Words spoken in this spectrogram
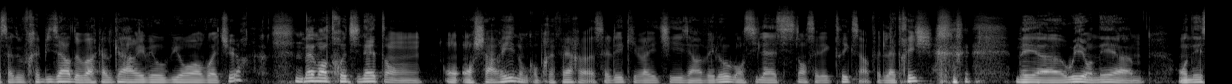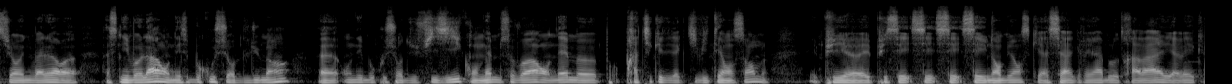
ça nous ferait bizarre de voir quelqu'un arriver au bureau en voiture. Même en trottinette, on, on, charrie, donc on préfère euh, celui qui va utiliser un vélo. Bon, s'il a l'assistance électrique, c'est un peu de la triche. Mais euh, oui, on est, euh, on est sur une valeur à ce niveau-là. On est beaucoup sur de l'humain. on est beaucoup sur du physique. On aime se voir. On aime pratiquer des activités ensemble. Et puis, et puis c'est une ambiance qui est assez agréable au travail avec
